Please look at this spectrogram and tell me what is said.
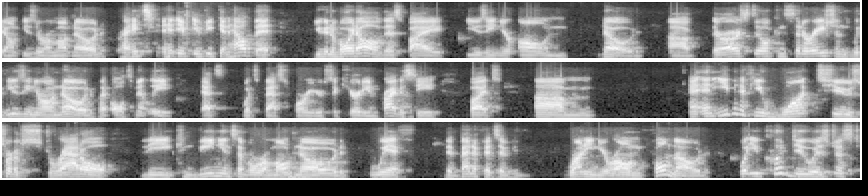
don't use a remote node, right? if, if you can help it, you can avoid all of this by using your own node. Uh, there are still considerations with using your own node, but ultimately that's what's best for your security and privacy. But um, and, and even if you want to sort of straddle the convenience of a remote node with the benefits of running your own full node, what you could do is just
